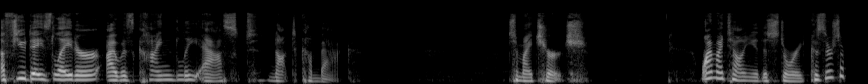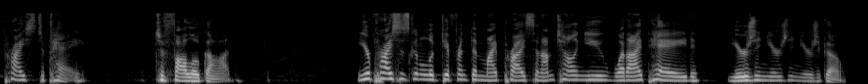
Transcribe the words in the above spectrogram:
a few days later, I was kindly asked not to come back to my church. Why am I telling you this story? Because there's a price to pay to follow God. Your price is going to look different than my price, and I'm telling you what I paid years and years and years ago.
